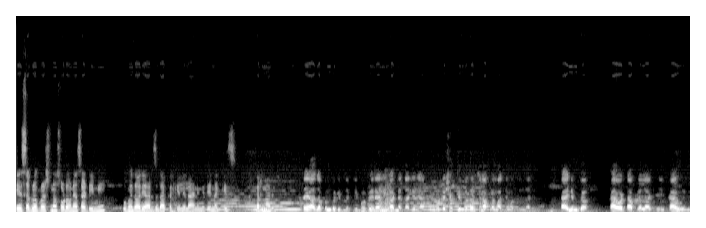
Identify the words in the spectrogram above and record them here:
हे सगळं प्रश्न सोडवण्यासाठी मी उमेदवारी अर्ज दाखल केलेला आहे आणि मी ते नक्कीच करणार आहे. ते आज आपण बघितलं की भव्य रॅली काढण्यात आलेली आहे. मोठं शक्ती प्रदर्शन आपल्या माध्यमातून झालेलं आहे. काय नेमकं काय वाटतं आपल्याला की काय होईल?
